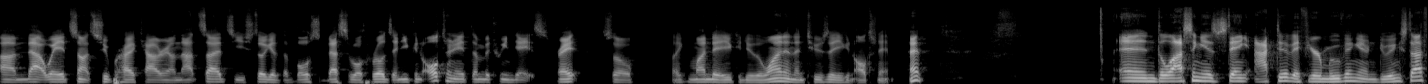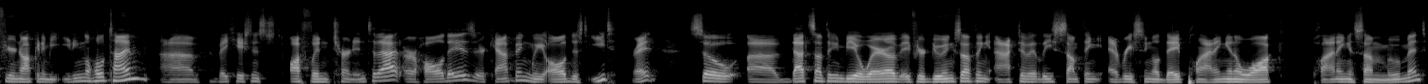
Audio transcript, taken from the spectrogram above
Um, that way, it's not super high calorie on that side, so you still get the both, best of both worlds, and you can alternate them between days, right? So, like Monday, you could do the one, and then Tuesday, you can alternate. Right? And the last thing is staying active. If you're moving and doing stuff, you're not going to be eating the whole time. Um, vacations often turn into that, or holidays, or camping. We all just eat, right? So uh, that's something to be aware of. If you're doing something active, at least something every single day, planning in a walk, planning in some movement,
